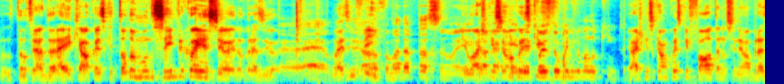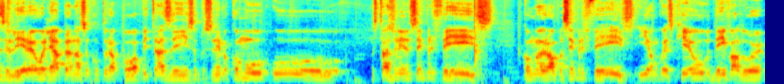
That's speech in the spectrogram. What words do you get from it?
O doutrinador aí, que é uma coisa que todo mundo sempre conheceu aí no Brasil. É, Mas, tem enfim. foi uma adaptação aí. Eu acho que isso é uma HQ coisa que- Depois do Menino Maluquinho. também. Eu acho que isso é uma coisa que falta no cinema brasileiro, é olhar pra nossa cultura pop e trazer isso pro cinema como o, os Estados Unidos sempre fez, como a Europa sempre fez, e é uma coisa que eu dei valor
